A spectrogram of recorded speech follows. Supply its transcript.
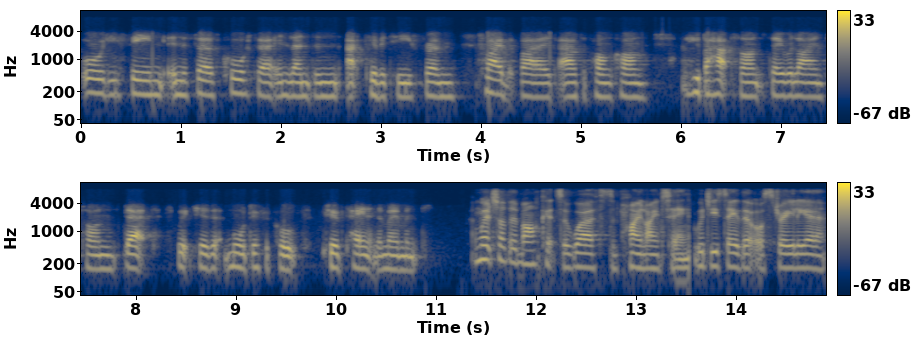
already seen in the first quarter in London activity from private buyers out of Hong Kong who perhaps aren't so reliant on debt, which is more difficult to obtain at the moment. And which other markets are worth some highlighting? Would you say that Australia,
